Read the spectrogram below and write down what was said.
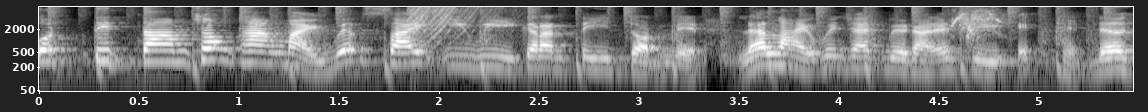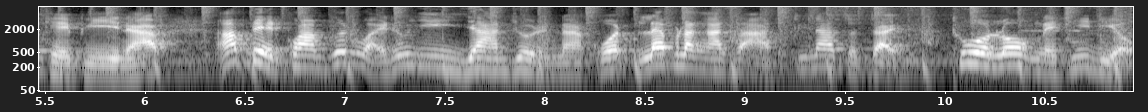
กดติดตามช่องทางใหม่เว็บไซต์ EV การันตี .net และไลน์เว้นชัดเวลดานเอซีเอ็กเทเดอร์เคพีนะครับ อัปเดตความเคลื่อนไหวเทคโนโลยียานยนต์ในอนาคต และพลังงานสะอาดที่น่าสนใจทั่วโลกในที่เดียว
